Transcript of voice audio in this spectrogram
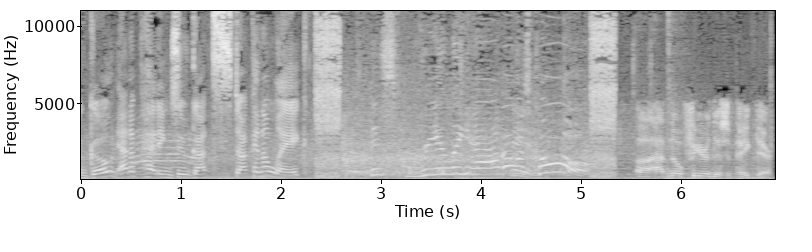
A goat at a petting zoo got stuck in a lake. This really happened. That was cool. Uh, have no fear, there's a pig there.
